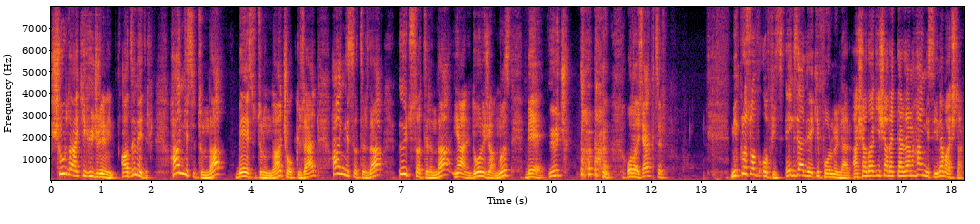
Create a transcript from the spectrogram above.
şuradaki hücrenin adı nedir? Hangi sütunda? B sütununda çok güzel. Hangi satırda? 3 satırında yani doğru cevabımız B3 olacaktır. Microsoft Office Excel'deki formüller aşağıdaki işaretlerden hangisiyle başlar?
